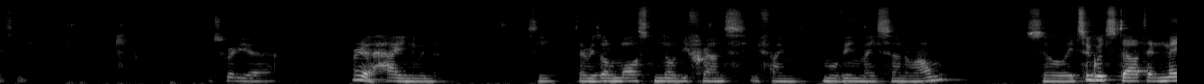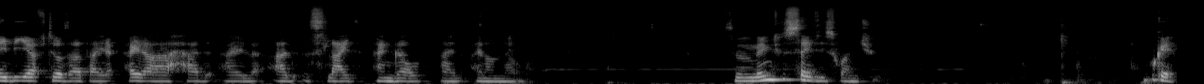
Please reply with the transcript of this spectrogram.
I think it's really a really a high noon see there is almost no difference if I'm moving my sun around. So it's a good start and maybe after that I'll, I'll, add, I'll add a slight angle, I, I don't know. So I'm going to save this one too. Okay.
